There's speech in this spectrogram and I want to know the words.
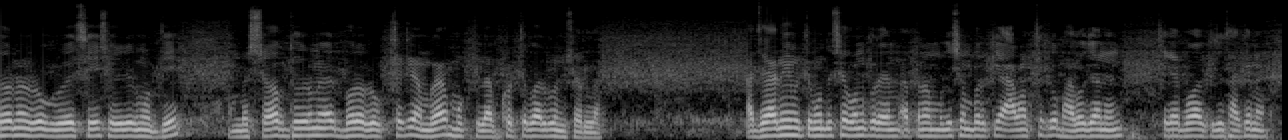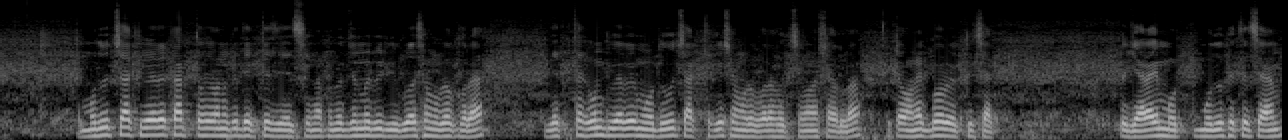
ধরনের রোগ রয়েছে শরীরের মধ্যে, আমরা সব ধরনের বড় রোগ থেকে আমরা মুক্তি লাভ করতে পারব ইনশাল্লাহ আর যারা নিয়মিত মধু সেবন করেন, আপনারা মধু সম্পর্কে আমার থেকেও ভালো জানেন সেটা বলার কিছু থাকে না। মধুর চা কীভাবে কাটতে হয় অনেকে দেখতে চেয়েছেন, আপনাদের জন্য ভিডিওগুলো সংগ্রহ করা। দেখতে থাকুন কীভাবে মধু চাক থেকে সংগ্রহ করা হচ্ছে, মাশাআল্লাহ। এটা অনেক বড় একটি চাক। তো যারাই মধু- খেতে চান,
